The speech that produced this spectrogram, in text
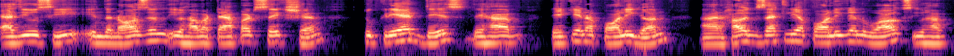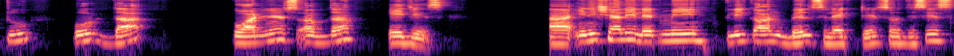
As you see in the nozzle you have a tapered section. To create this they have taken a polygon. And how exactly a polygon works you have to put the coordinates of the edges. Uh, initially let me click on build selected. So this is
